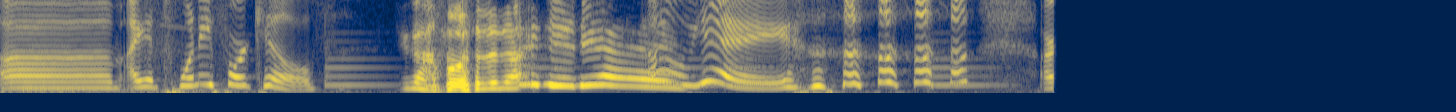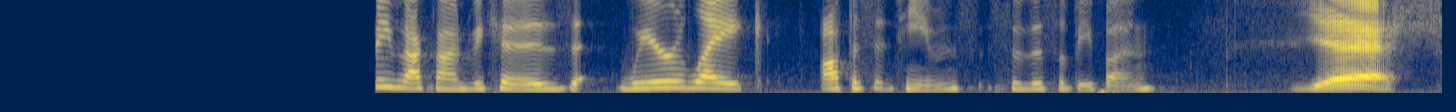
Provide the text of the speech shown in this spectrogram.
Um, I got 24 kills. You got more than I did, yay! Oh, yay! Putting back on because we're like opposite teams, so this will be fun. Yes.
